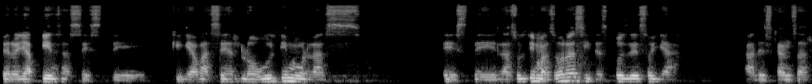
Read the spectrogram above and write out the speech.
pero ya piensas este, que ya va a ser lo último, las, este, las últimas horas y después de eso ya a descansar.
